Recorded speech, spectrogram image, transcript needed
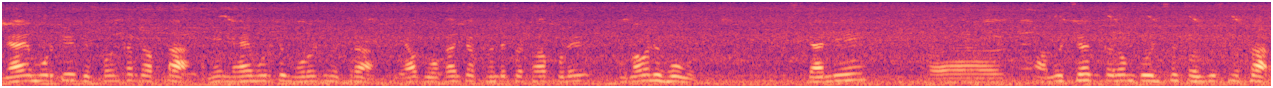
न्यायमूर्ती दीपंकर दत्ता आणि न्यायमूर्ती मनोज मिश्रा या दोघांच्या खंडपीठापुढे सुनावणी होऊन त्यांनी अनुच्छेद कलम दोनशे सव्वीसनुसार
